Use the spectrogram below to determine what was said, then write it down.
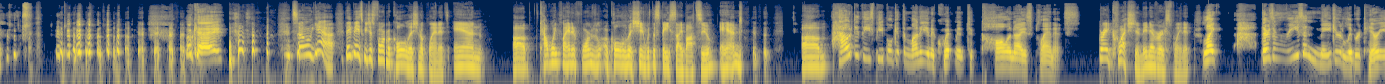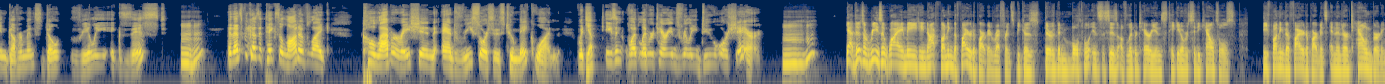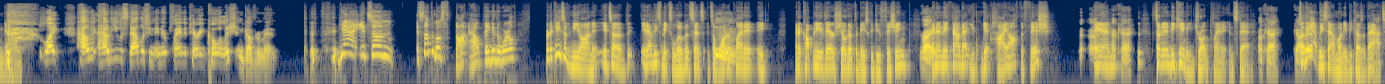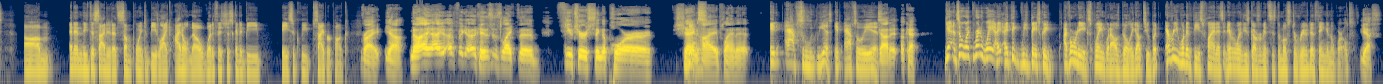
okay. so yeah, they basically just form a coalition of planets, and uh, Cowboy Planet forms a coalition with the Space Zaibatsu, and um, How did these people get the money and equipment to colonize planets? great question. They never explain it. Like, there's a reason major libertarian governments don't really exist. Mm-hmm. And that's because it takes a lot of, like, collaboration and resources to make one, which Yep. isn't what libertarians really do or share. Mm-hmm. Yeah, there's a reason why I made a not funding the fire department reference because there have been multiple instances of libertarians taking over city councils, defunding their fire departments, and then their town burning down. Like, how do how do you establish an interplanetary coalition government? yeah, it's um, it's not the most thought out thing in the world. For the case of Neon, it's a it at least makes a little bit of sense. It's a water Hmm. planet, a and a company there showed up to basically do fishing, Right. and then they found out you can get high off the fish, Okay, and- okay, so then it became a drug planet instead. okay, got so it. they at least have money because of that. Um, and then they decided at some point to be like, I don't know, what if it's just going to be basically cyberpunk? Right. Yeah. No, I, I, I figure. Okay, this is like the future Singapore, Shanghai planet. It absolutely is. It absolutely is. Got it. Okay. Yeah, and so like right away, I, I think we've basically I've already explained what I was building up to, but every one of these planets and every one of these governments is the most derivative thing in the world. Yes.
